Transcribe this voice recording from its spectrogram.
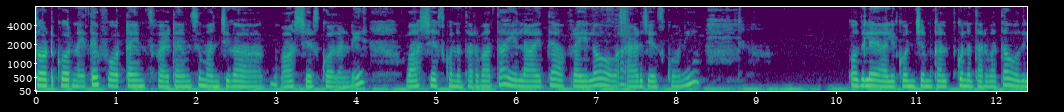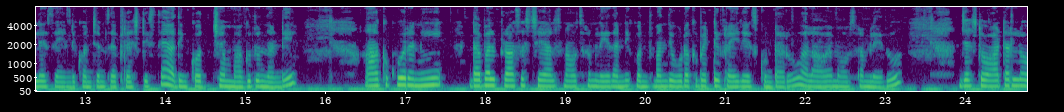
తోటకూరని అయితే ఫోర్ టైమ్స్ ఫైవ్ టైమ్స్ మంచిగా వాష్ చేసుకోవాలండి. వాష్ చేసుకున్న తర్వాత ఇలా అయితే ఆ ఫ్రైలో యాడ్ చేసుకొని వదిలేయాలి. కొంచెం కలుపుకున్న తర్వాత వదిలేసేయండి. కొంచెం సేపు రెస్ట్ ఇస్తే అది ఇంకొంచెం మగ్గుతుందండి. ఆకుకూరని డబల్ ప్రాసెస్ చేయాల్సిన అవసరం లేదండి. కొంతమంది ఉడకబెట్టి ఫ్రై చేసుకుంటారు. అలా ఏం అవసరం లేదు. జస్ట్ వాటర్లో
